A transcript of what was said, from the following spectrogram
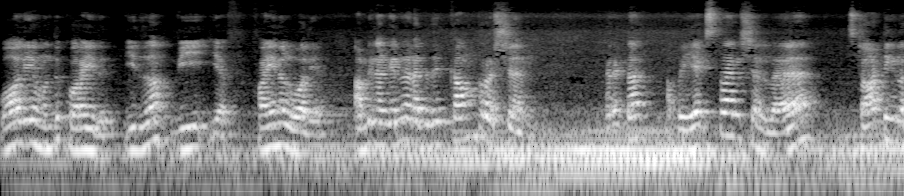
வால்யூம் வந்து குறையுது. இதுதான் விஎஃப் ஃபைனல் வால்யூம் அப்படி நாங்க என்ன நடக்குது? கம்ப்ரஷன் கரெக்டா அப்ப எக்ஸ்பான்ஷன்ல ஸ்டார்டிங்ல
